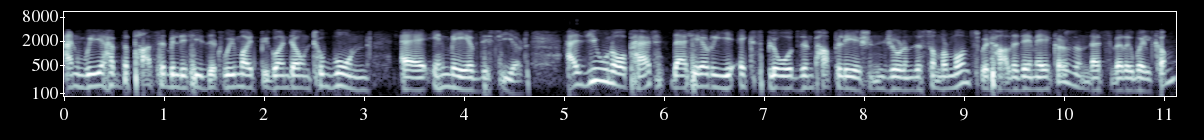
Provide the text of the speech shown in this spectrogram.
and we have the possibility that we might be going down to one uh, in May of this year. As you know, Pat, that area explodes in population during the summer months with holidaymakers, and that's very welcome.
